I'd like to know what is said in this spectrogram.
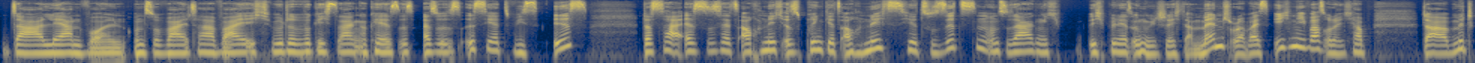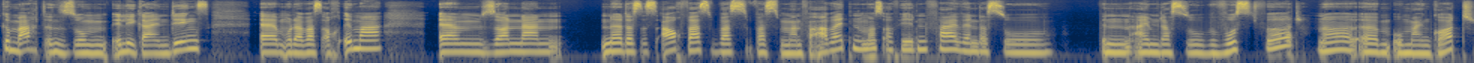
da lernen wollen und so weiter, weil ich würde wirklich sagen, okay, es ist, also es ist jetzt, wie es ist. Das heißt, es ist jetzt auch nicht, es bringt jetzt auch nichts, hier zu sitzen und zu sagen, ich, ich bin jetzt irgendwie ein schlechter Mensch oder weiß ich nicht was oder ich habe da mitgemacht in so einem illegalen Dings ähm, oder was auch immer, ähm, sondern ne, das ist auch was, was, was man verarbeiten muss auf jeden Fall, wenn das so wenn einem das so bewusst wird, ne, ähm, oh mein Gott,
